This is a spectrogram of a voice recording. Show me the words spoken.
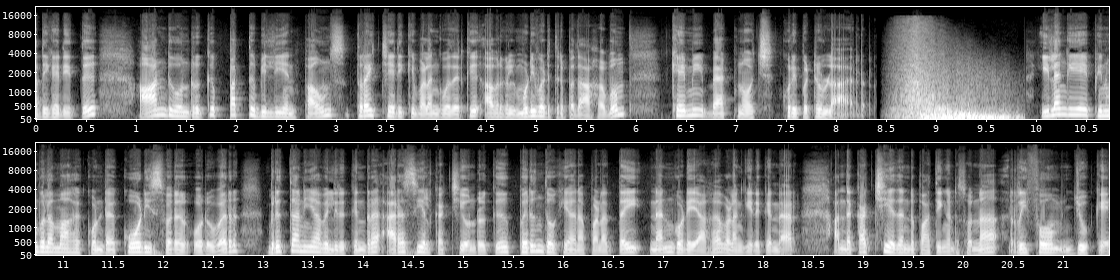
அதிகரித்து ஆண்டு ஒன்றுக்கு பத்து பில்லியன் பவுண்ட்ஸ் திரைச்சேரிக்கு வழங்குவதற்கு அவர்கள் முடிவெடுத்திருப்பதாகவும் கெமி பேட்னோச் குறிப்பிட்டுள்ளார். இலங்கையை பின்புலமாக கொண்ட கோடீஸ்வரர் ஒருவர் பிரித்தானியாவில் இருக்கின்ற அரசியல் கட்சி ஒன்றுக்கு பெருந்தொகையான பணத்தை நன்கொடையாக வழங்கியிருக்கின்றார். அந்த கட்சி எதென்று பார்த்தீங்கன்னு சொன்னால் ரிஃபோம் ஜூகே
